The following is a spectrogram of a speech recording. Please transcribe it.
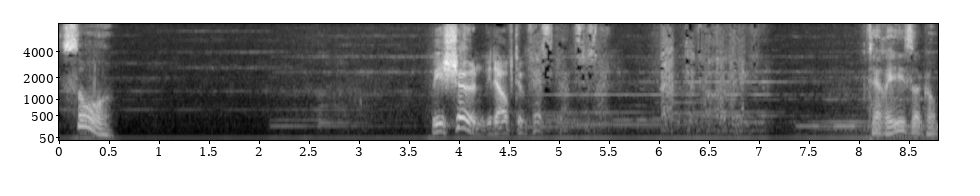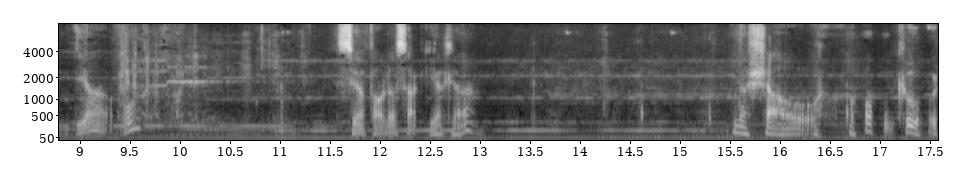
So, Wie schön, wieder auf dem Festplatz zu sein. Theresa kommt, ja, und? Sehr fauler Sack, ja klar. Na schau, cool.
